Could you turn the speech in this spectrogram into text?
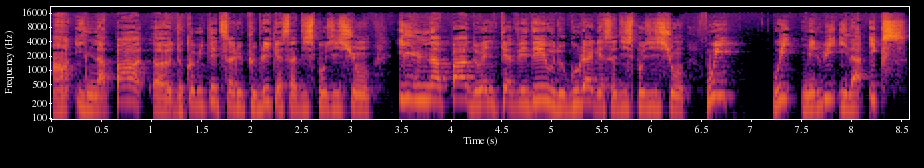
hein, il n'a pas euh, de comité de salut public à sa disposition. Il n'a pas de NKVD ou de Goulag à sa disposition. Oui, oui, mais lui, il a X.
